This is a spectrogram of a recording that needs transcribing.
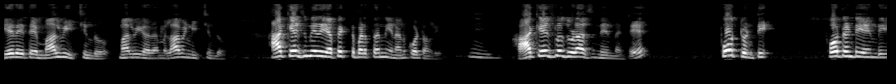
ఏదైతే మాల్వి ఇచ్చిందో మాల్వి కాదు ఆమె లావణ్య ఇచ్చిందో ఆ కేసు మీద ఎఫెక్ట్ పడుతుందని నేను అనుకోవటం లేదు. ఆ కేసులో చూడాల్సింది ఏంటంటే ఫోర్ ట్వంటీ. ఫోర్ ట్వంటీ ఏంది?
